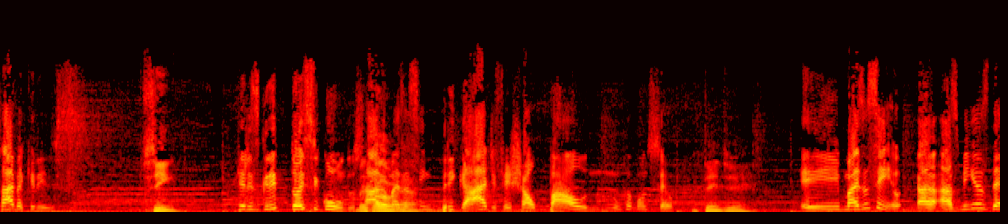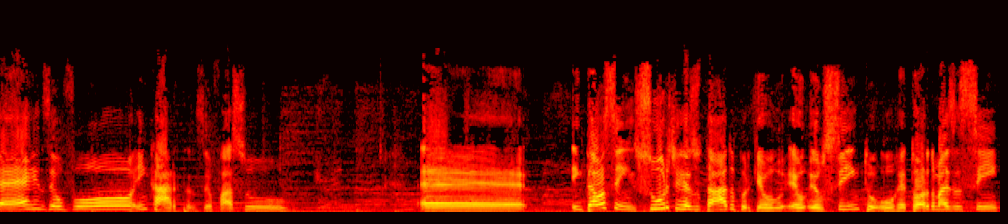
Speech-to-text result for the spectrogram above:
Sabe aqueles. Sim. Aqueles gritos dois segundos, Mas sabe? não, Mas é. assim, brigar de fechar o pau nunca aconteceu. Entendi. E, mas assim, as minhas DRs eu vou em cartas. Eu faço. é, Então, assim, surte resultado, porque eu, eu, eu sinto o retorno, mas assim,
